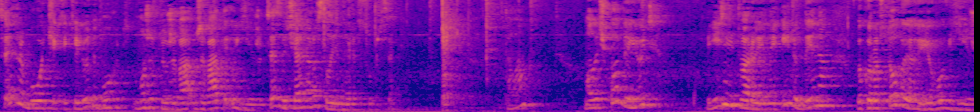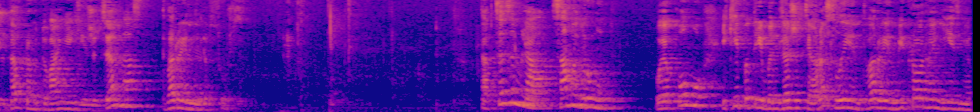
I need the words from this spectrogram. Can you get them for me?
Це грибочок, який люди можуть, можуть вживати у їжу. Це, звичайно, рослинні ресурси. Так. Молочко дають різні тварини, і людина використовує його в їжу та в приготуванні їжі. Це у нас тваринний ресурс. Так, це земля, саме ґрунт, у якому, який потрібен для життя рослин, тварин, мікроорганізмів.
